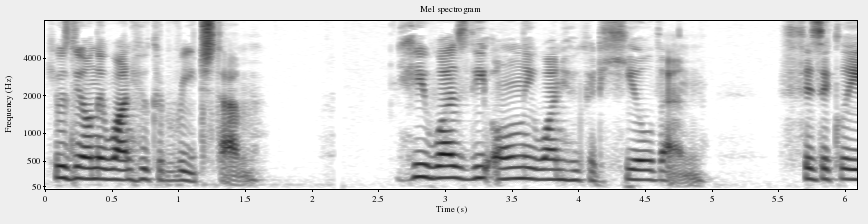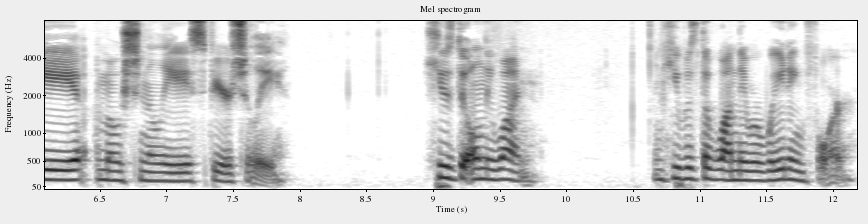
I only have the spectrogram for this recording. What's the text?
He was the only one who could reach them. He was the only one who could heal them physically, emotionally, spiritually. He was the only one. And he was the one they were waiting for.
